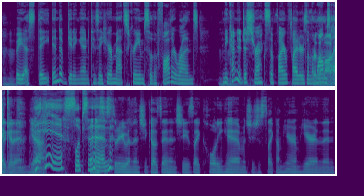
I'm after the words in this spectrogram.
Mhm. But yes, they end up getting in because they hear Matt scream. So the father runs and he Mhm. kind of distracts the firefighters, and for the the mom's mom to like, get in. Yeah. slips in. through, and then she goes in and she's like holding him, and she's just like, "I'm here, I'm here," and then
